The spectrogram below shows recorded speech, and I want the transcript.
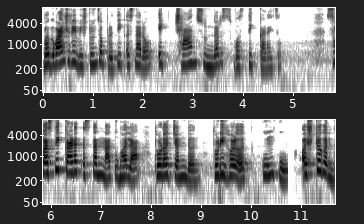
भगवान श्री विष्णूंचं प्रतीक असणारं एक छान सुंदर स्वस्तिक काढायचं. स्वस्तिक काढत असताना तुम्हाला थोडं चंदन थोडी हळद कुंकू अष्टगंध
